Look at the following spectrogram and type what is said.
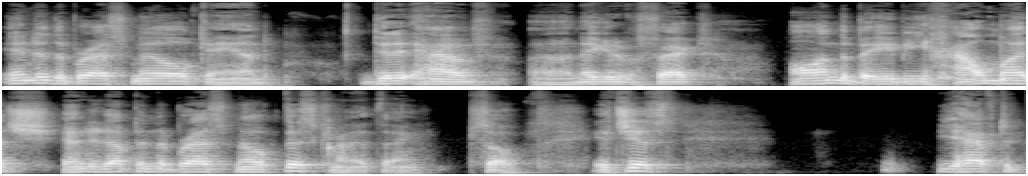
into the breast milk and did it have a negative effect on the baby, how much ended up in the breast milk, this kind of thing. So it's just you have to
